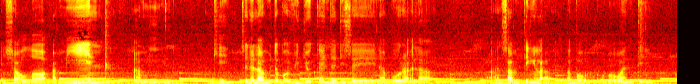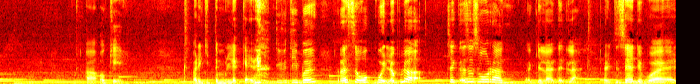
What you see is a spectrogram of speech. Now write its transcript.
InsyaAllah Amin. Amin. Okay So dah lama tak buat video kan Jadi saya nak borak lah. Uh, Something lah About about one thing. Uh, Okay Mari kita mulakan. Tiba-tiba Rasa awkward lah pula Cakap seseorang. Okay lah tak adalah. Hari tu saya ada buat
